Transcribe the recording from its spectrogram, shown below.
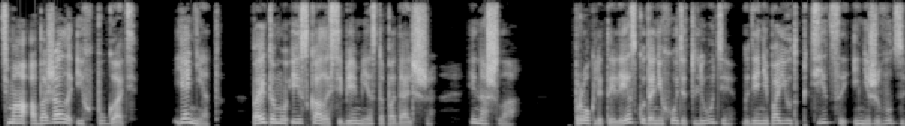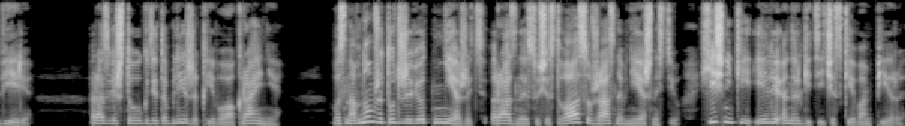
Тьма обожала их пугать. Я нет. Поэтому и искала себе место подальше и нашла. Проклятый лес, куда не ходят люди, где не поют птицы и не живут звери. Разве что где-то ближе к его окраине. В основном же тут живет нежить, разные существа с ужасной внешностью, хищники или энергетические вампиры.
